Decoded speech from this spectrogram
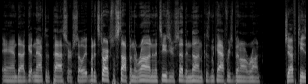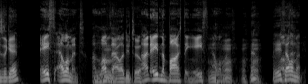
and uh, getting after the passer. So, it, but it starts with stopping the run, and it's easier said than done because McCaffrey's been on a run. Jeff, keys of the game? Eighth element. I love Mhm, that. I do too. Not eight in the box, the 8th element. Mhm. The eighth element. Yeah.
